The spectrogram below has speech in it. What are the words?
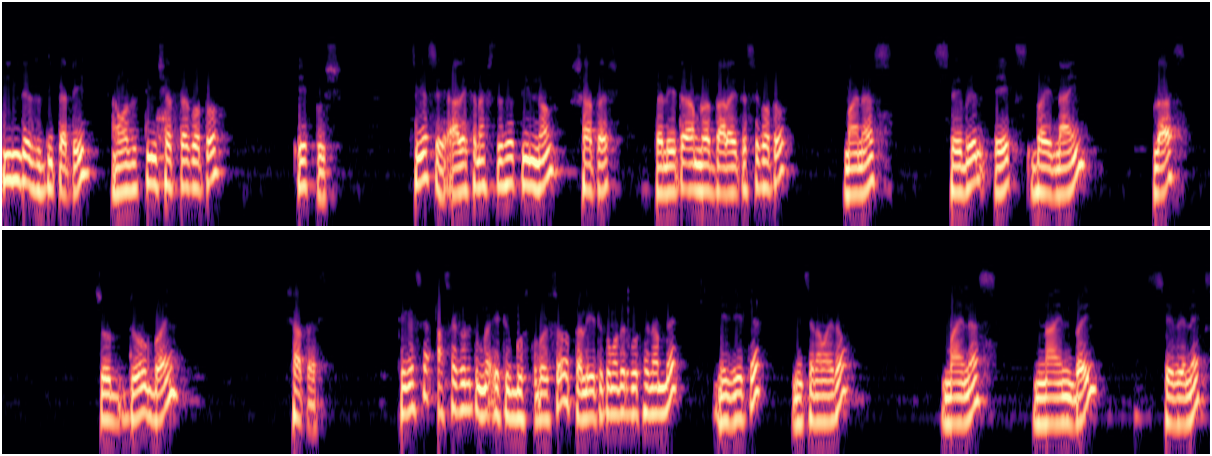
তিনটা যদি কাটি, আমাদের তিন সাতটা কত? একুশ। ঠিক আছে? আর এখানে আসতেছে তিন নং সাতাশ। তাহলে এটা আমরা দাঁড়াইতেছে কত? Minus seven x by nine plus চোদ্দ বাই সাতাশ। ঠিক আছে? আশা করি তোমরা এটুকু বুঝতে পারছ। তাহলে এটুকু আমাদের কোথায় নামবে? যে এটা, নিচে নামাই দাও। Minus nine by seven x.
